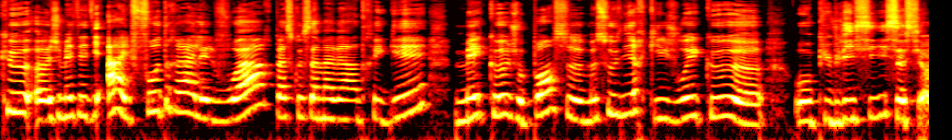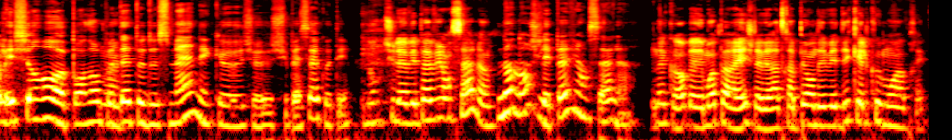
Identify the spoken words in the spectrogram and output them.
que euh, je m'étais dit ah il faudrait aller le voir parce que ça m'avait intrigué, mais que je pense euh, me souvenir qu'il jouait que euh, au Publicis sur les champs pendant peut-être deux semaines et que je, suis passée à côté. Donc tu l'avais pas vu en salle? Non non je l'ai pas vu en salle. D'accord, ben moi pareil, je l'avais rattrapé en DVD quelques mois après.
